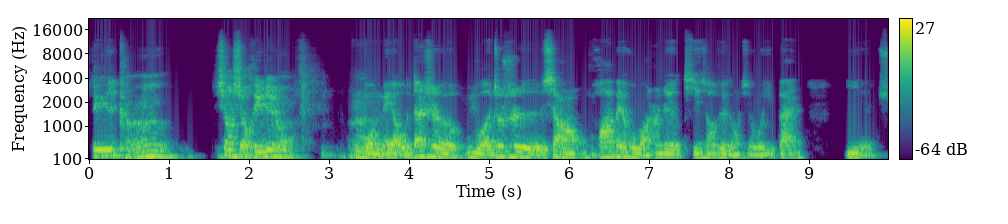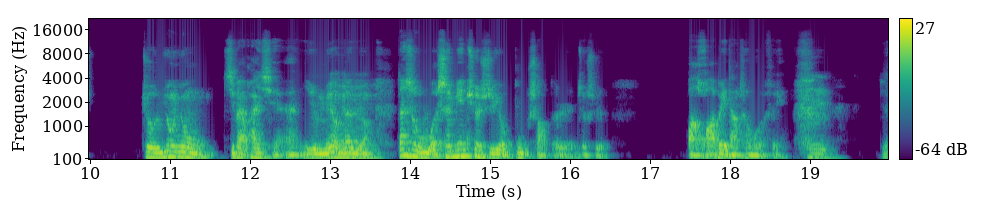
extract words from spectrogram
对于可能像小黑这种，嗯、我没有，但是我就是像花呗或网上这些提前消费的东西，我一般也就用用几百块钱，也没有那个。嗯但是我身边确实有不少的人，就是把花呗当生活费。嗯，对，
